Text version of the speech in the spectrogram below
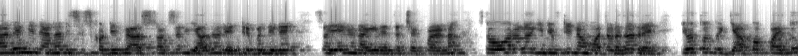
ನಾವೇನ್ ನಿನ್ನೆ ಅನಾಲಿಸಿಸ್ ಕೊಟ್ಟಿದ್ವಿ, ಆ ಸ್ಟಾಕ್ಸ್ ಅಲ್ಲಿ ಯಾವ್ದಾದ್ರು ಎಂಟ್ರಿ ಬಂದಿದೆ. ಸೊ ಏನೇನಾಗಿದೆ ಅಂತ ಚೆಕ್ ಮಾಡೋಣ. ಸೊ ಓವರ್ ಆಗಿ ನಿಫ್ಟಿ ನಾವು ಮಾತಾಡೋದಾದ್ರೆ ಇವತ್ತೊಂದು ಗ್ಯಾಪ್ ಅಪ್ ಆಯ್ತು.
